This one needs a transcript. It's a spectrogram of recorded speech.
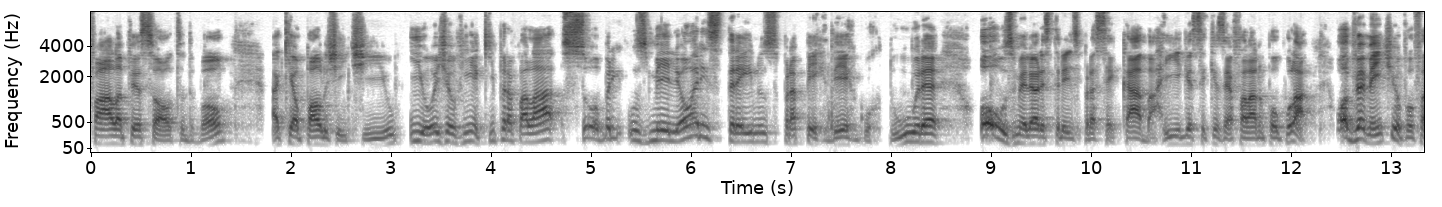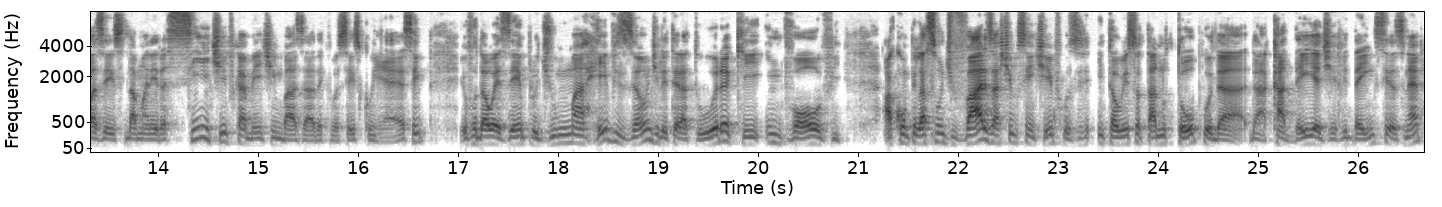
Fala pessoal, tudo bom? Aqui é o Paulo Gentil e hoje eu vim aqui para falar sobre os melhores treinos para perder gordura ou os melhores treinos para secar a barriga, se quiser falar no popular. Obviamente, eu vou fazer isso da maneira cientificamente embasada que vocês conhecem. Eu vou dar o exemplo de uma revisão de literatura que envolve a compilação de vários artigos científicos, então isso está no topo da, da cadeia de evidências, né?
